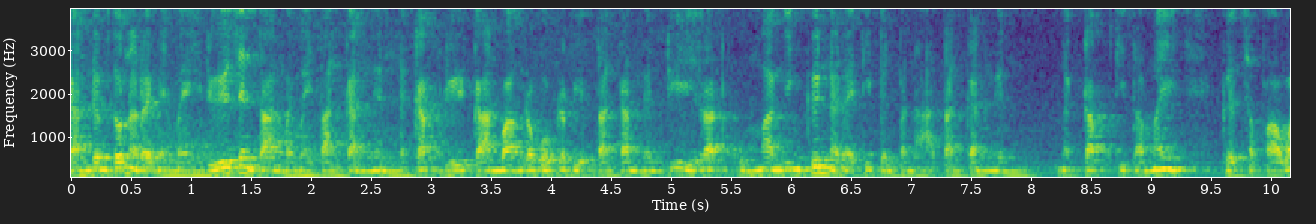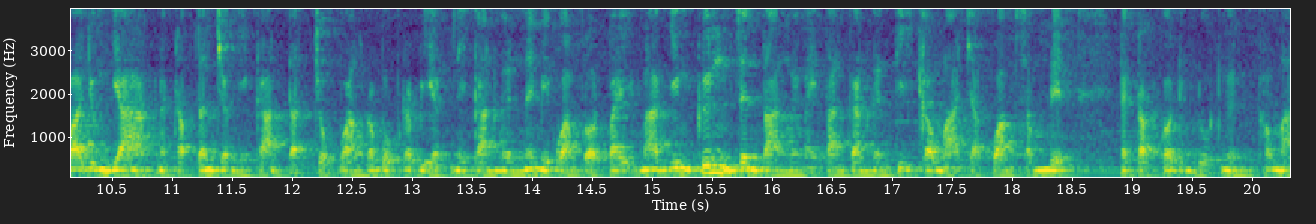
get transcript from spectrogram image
การเริ่มต้นอะไรใหม่ๆ หรือเส้นทางใหม่ๆทางการเงินนะครับ หรือการวางระบบระเบียบทางการเงินที่รัดกุมมากยิ่งขึ้นอะไรที่เป็นปัญหาทางการเงินนะครับ ที่ทำให้เกิดสภาวะยุ่งยากนะครับท่านจะมีการตัดจบวางระบบระเบียบในการเงินให้มีความปลอดภัยมากยิ่งขึ้น เส้นทางใหม่ๆทางการเงินที่เข้ามาจากความสำเร็จนะครับ ก็ดึงดูดเงินเข้ามา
